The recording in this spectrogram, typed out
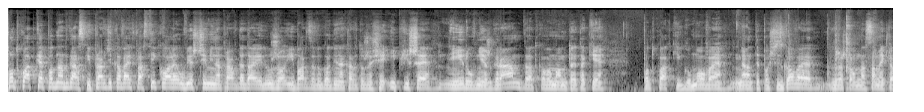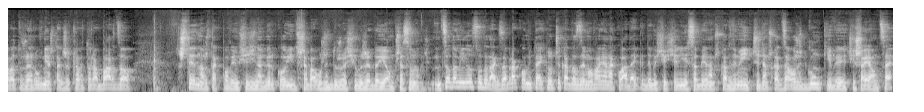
podkładkę pod nadgarstki. Wprawdzie kawałek plastiku, ale uwierzcie mi, naprawdę daje dużo i bardzo wygodnie na klawiaturze się i pisze, i również gra. Dodatkowo mamy tutaj takie podkładki gumowe, antypoślizgowe, zresztą na samej klawiaturze również, także klawiatura bardzo sztywno, że tak powiem, siedzi na biurku i trzeba użyć dużo siły, żeby ją przesunąć. Co do minusu, to tak, zabrakło mi tutaj kluczyka do zdejmowania nakładek, gdybyście chcieli je sobie na przykład wymienić, czy na przykład założyć gumki wyciszające,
